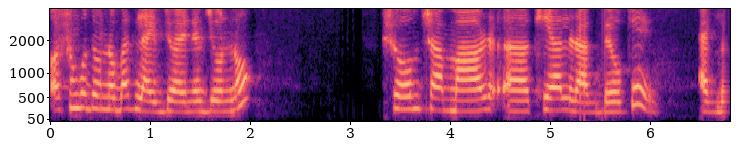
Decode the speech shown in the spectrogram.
অসংখ্য ধন্যবাদ লাইভ জয়েনের জন্য। সোম মার আহ, খেয়াল রাখবে ওকে একদম।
